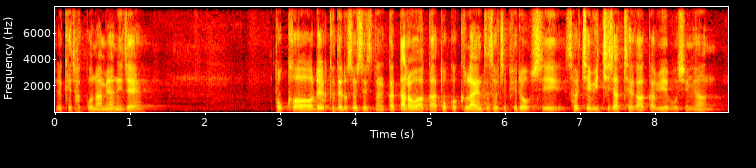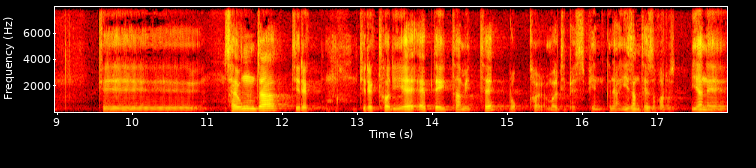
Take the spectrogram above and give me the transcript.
이렇게 잡고 나면 이제 Docker를 그대로 쓸 수 있으니까 그러니까 따로 아까 Docker 클라이언트 설치 필요 없이 설치 위치 자체가 아까 위에 보시면 그 사용자 디렉 디렉터리의 AppData 밑에 로컬 Multipass bin 그냥 이 상태에서 바로 이 안에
